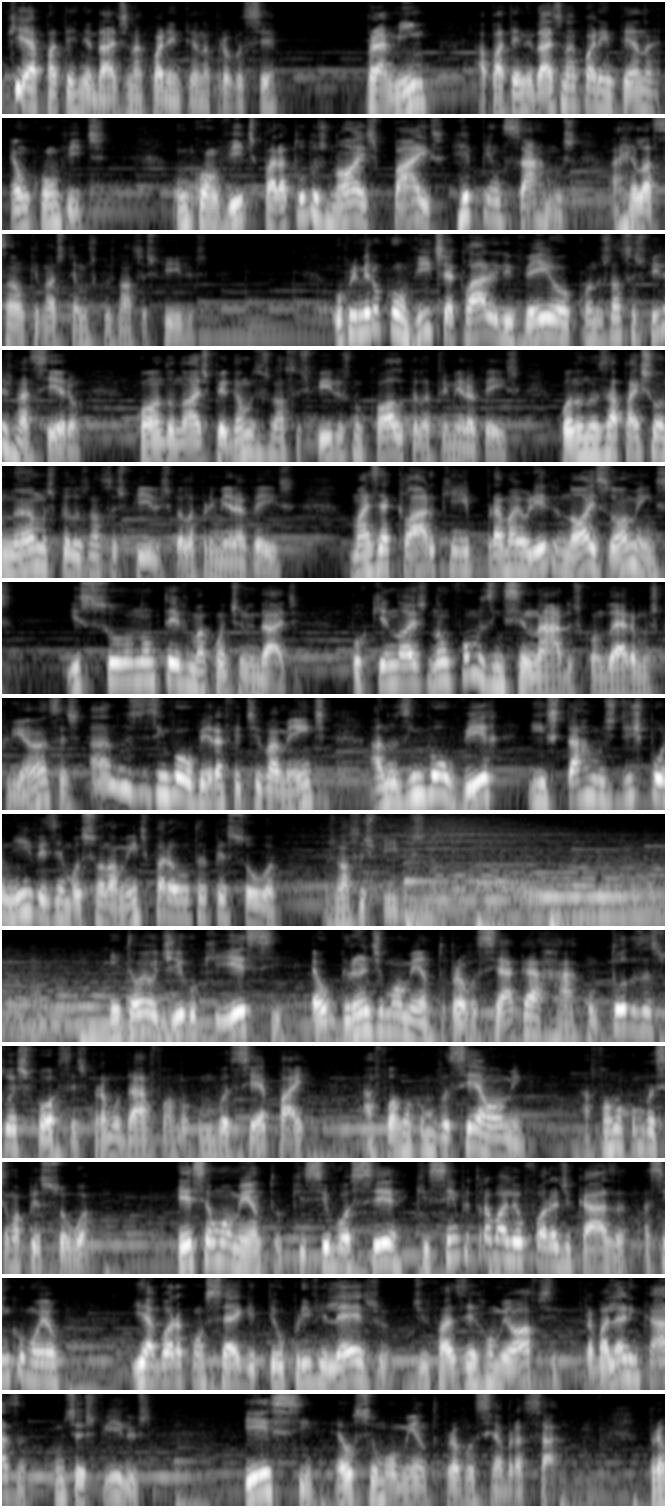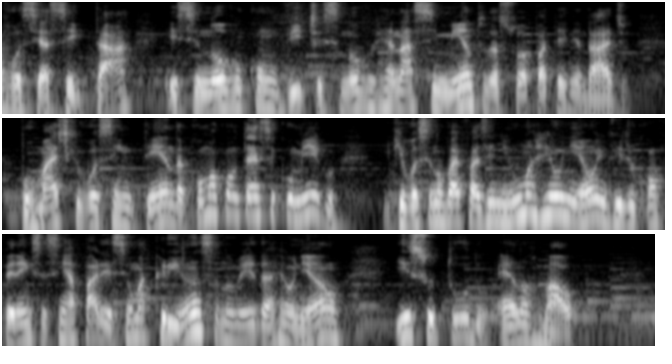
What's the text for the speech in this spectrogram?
O que é a paternidade na quarentena para você? Para mim, a paternidade na quarentena é um convite. Um convite para todos nós, pais, repensarmos a relação que nós temos com os nossos filhos. O primeiro convite, é claro, ele veio quando os nossos filhos nasceram, quando nós pegamos os nossos filhos no colo pela primeira vez, quando nos apaixonamos pelos nossos filhos pela primeira vez. Mas é claro que para a maioria de nós, homens, isso não teve uma continuidade porque nós não fomos ensinados quando éramos crianças a nos desenvolver afetivamente, a nos envolver e estarmos disponíveis emocionalmente para outra pessoa, os nossos filhos. Então eu digo que esse é o grande momento para você agarrar com todas as suas forças para mudar a forma como você é pai, a forma como você é homem, a forma como você é uma pessoa. Esse é o momento que, se você, que sempre trabalhou fora de casa, assim como eu, e agora consegue ter o privilégio de fazer home office, trabalhar em casa com seus filhos, esse é o seu momento para você abraçar, para você aceitar esse novo convite, esse novo renascimento da sua paternidade. Por mais que você entenda, como acontece comigo, e que você não vai fazer nenhuma reunião em videoconferência sem aparecer uma criança no meio da reunião, isso tudo é normal.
